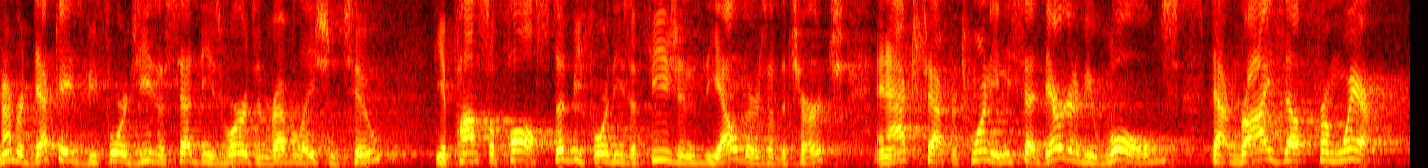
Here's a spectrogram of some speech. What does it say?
Remember, decades before Jesus said these words in Revelation 2, the Apostle Paul stood before these Ephesians, the elders of the church, in Acts chapter 20, and he said, There are going to be wolves that rise up from where?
